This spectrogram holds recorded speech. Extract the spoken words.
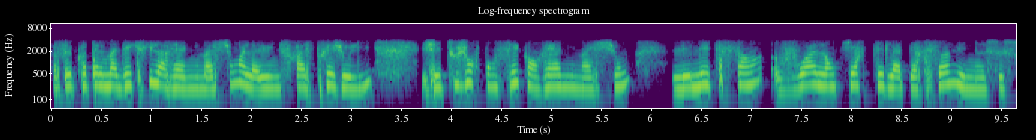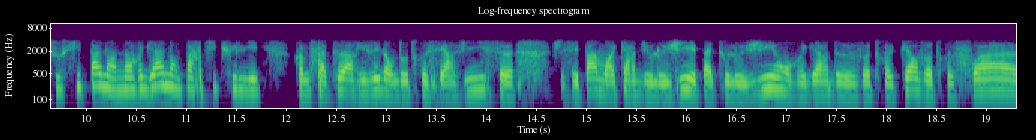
Parce que quand elle m'a décrit la réanimation, elle a eu une phrase très jolie. J'ai toujours pensé qu'en réanimation, les médecins voient l'entièreté de la personne et ne se soucient pas d'un organe en particulier, comme ça peut arriver dans d'autres services. Euh, je ne sais pas, moi, cardiologie et pathologie, on regarde votre cœur, votre foie.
